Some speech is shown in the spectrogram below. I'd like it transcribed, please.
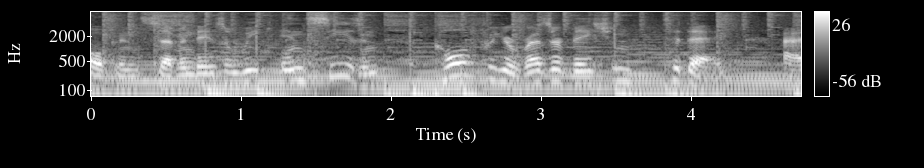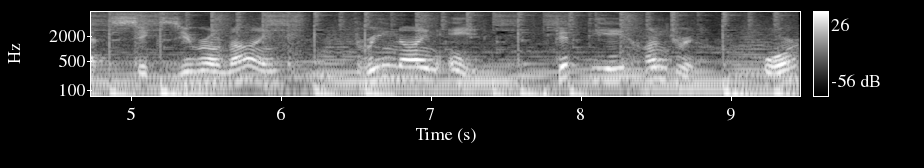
Open seven days a week in season. Call for your reservation today at 609 398 5800 or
